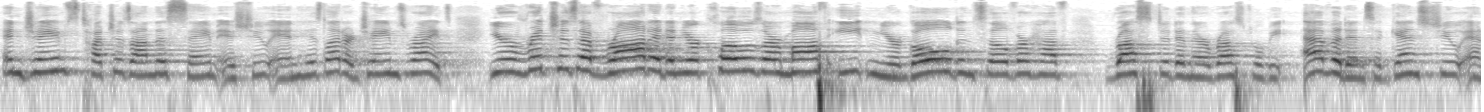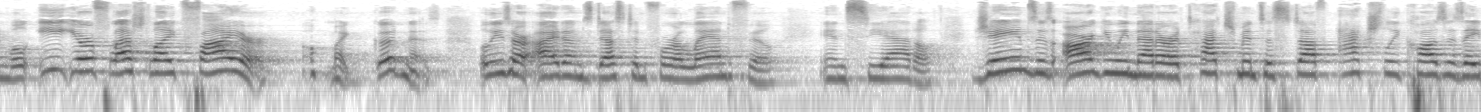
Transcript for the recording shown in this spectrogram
And James touches on this same issue in his letter. James writes, Your riches have rotted, and your clothes are moth eaten. Your gold and silver have rusted, and their rust will be evidence against you and will eat your flesh like fire. Oh my goodness. Well, these are items destined for a landfill in Seattle. James is arguing that our attachment to stuff actually causes a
